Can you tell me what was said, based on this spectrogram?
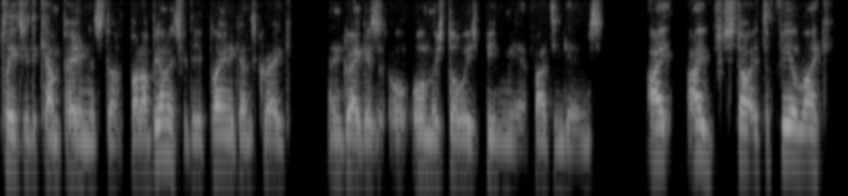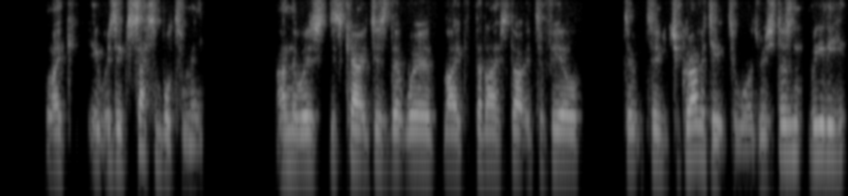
play through the campaign and stuff. But I'll be honest with you, playing against Greg, and Greg has almost always beaten me at fighting games. I I started to feel like like it was accessible to me, and there was these characters that were like that I started to feel to, to, to gravitate towards, which doesn't really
